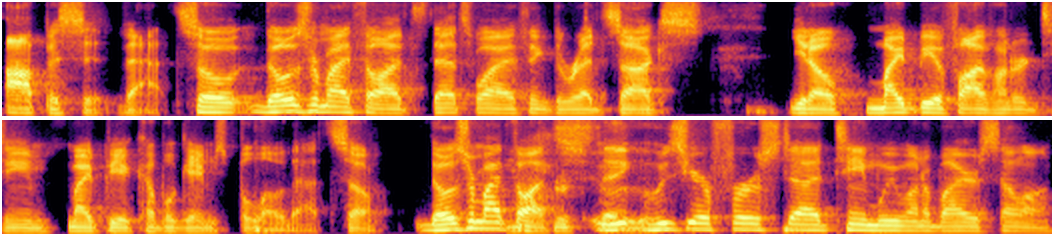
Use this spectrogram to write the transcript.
opposite that. So those are my thoughts. That's why I think the Red Sox, you know, might be a 500 team, might be a couple games below that. So those are my thoughts. Who- who's your first uh, team we want to buy or sell on?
